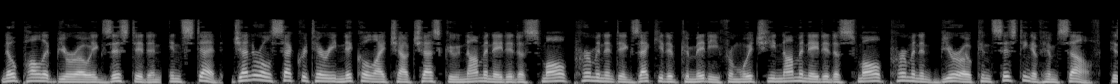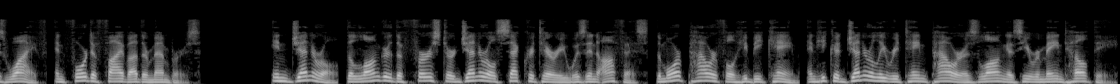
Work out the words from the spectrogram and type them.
no Politburo existed and, instead, General Secretary Nicolae Ceausescu nominated a small permanent executive committee from which he nominated a small permanent bureau consisting of himself, his wife, and four to five other members. In general, the longer the first or general secretary was in office, the more powerful he became, and he could generally retain power as long as he remained healthy.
